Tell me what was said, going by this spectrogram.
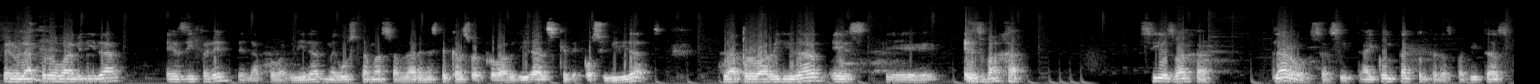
Pero la probabilidad es diferente. La probabilidad, me gusta más hablar en este caso de probabilidades que de posibilidades. La probabilidad es, eh, es baja. Sí, es baja. Claro, o sea, si hay contacto entre las patitas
